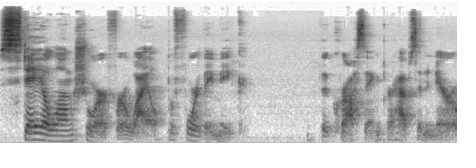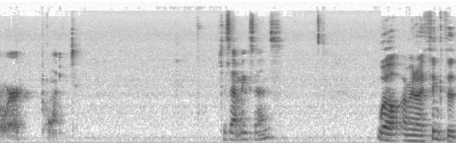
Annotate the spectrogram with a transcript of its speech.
stay along shore for a while before they make the crossing, perhaps at a narrower point. Does that make sense? Well, I mean, I think that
